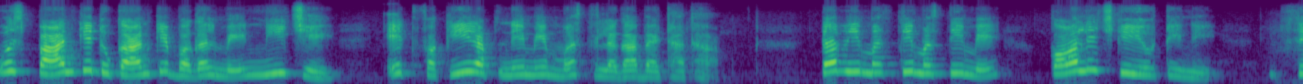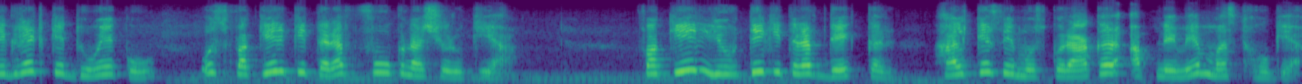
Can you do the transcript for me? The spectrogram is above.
उस पान की दुकान के बगल में नीचे एक फकीर अपने में मस्त लगा बैठा था। तभी मस्ती मस्ती में कॉलेज की युवती ने सिगरेट के धुएँ को उस फकीर की तरफ़ फूकना शुरू किया। फकीर युवती की तरफ़ देखकर हल्के से मुस्कुराकर अपने में मस्त हो गया।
